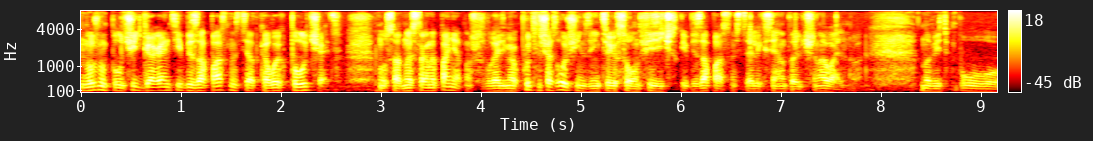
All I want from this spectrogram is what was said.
нужно получить гарантии безопасности, от кого их получать. Ну, с одной стороны, понятно, что Владимир Путин сейчас очень заинтересован в физической безопасности Алексея Анатольевича Навального. Но ведь у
